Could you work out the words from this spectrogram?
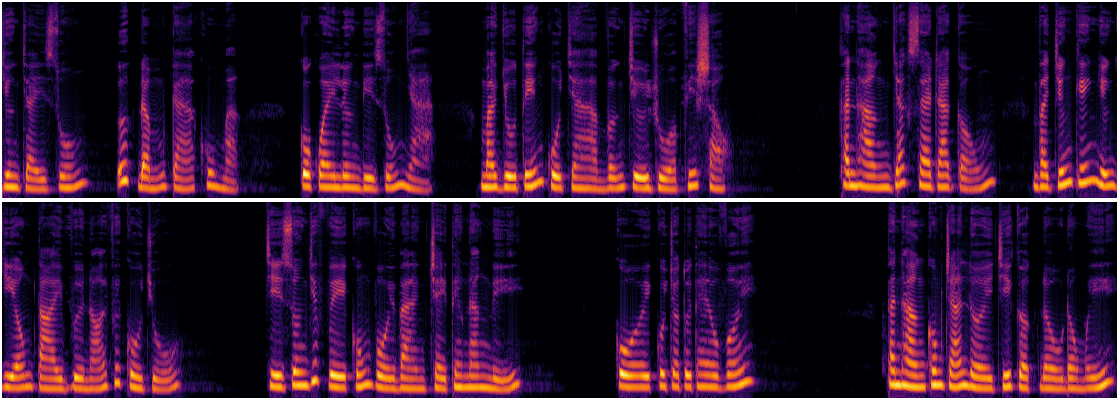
dưng chạy xuống, ướt đẫm cả khuôn mặt. Cô quay lưng đi xuống nhà, mặc dù tiếng của cha vẫn chửi rủa phía sau. Thanh Hằng dắt xe ra cổng và chứng kiến những gì ông Tài vừa nói với cô chủ. Chị Xuân giúp việc cũng vội vàng chạy theo năng nỉ. Cô ơi, cô cho tôi theo với. Thanh Hằng không trả lời chỉ gật đầu đồng ý.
